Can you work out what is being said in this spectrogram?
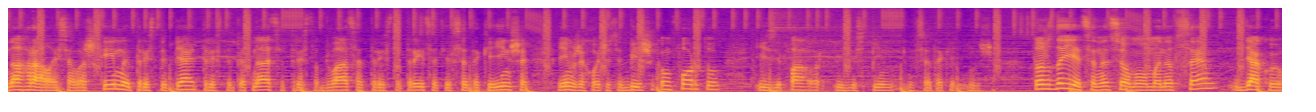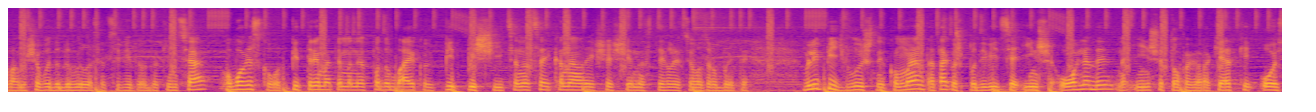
награлися важкими 305, 315, 320, 330 і все таке інше. Їм вже хочеться більше комфорту, easy power, easy spin і все таке інше. Тож, здається, на цьому у мене все. Дякую вам, що ви додивилися це відео до кінця. Обов'язково підтримайте мене вподобайкою, підпишіться на цей канал, якщо ще не встигли цього зробити. Вліпіть влучний комент, а також подивіться інші огляди на інші топові ракетки ось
